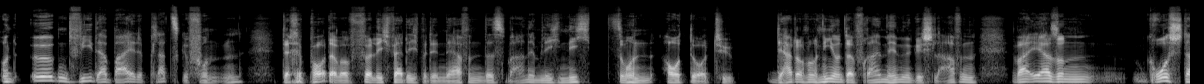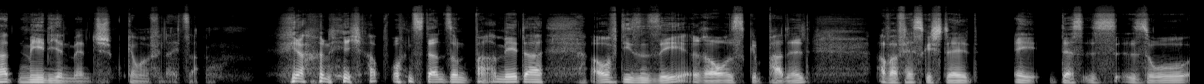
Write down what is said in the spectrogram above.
und irgendwie da beide Platz gefunden. Der Reporter war völlig fertig mit den Nerven. Das war nämlich nicht so ein Outdoor-Typ. Der hat auch noch nie unter freiem Himmel geschlafen. War eher so ein Großstadt-Medienmensch, kann man vielleicht sagen. Ja, und ich habe uns dann so ein paar Meter auf diesen See rausgepaddelt, aber festgestellt, ey, das ist so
